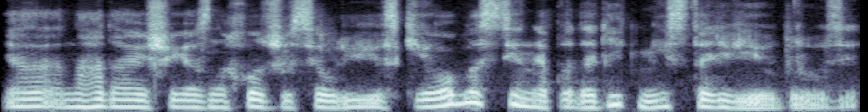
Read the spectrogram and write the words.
Я нагадаю, що я знаходжуся у Львівській області неподалік міста Львів, друзі.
